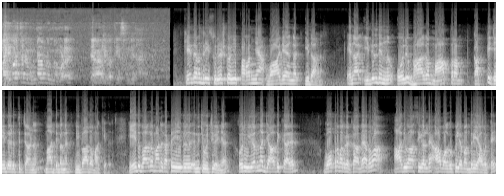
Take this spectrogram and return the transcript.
പരിവർത്തനം ഉണ്ടാവണം നമ്മുടെ ജനാധിപത്യ സംവിധാനം. കേന്ദ്രമന്ത്രി സുരേഷ് ഗോപി പറഞ്ഞ വാചകങ്ങൾ ഇതാണ്. എന്നാൽ ഇതിൽ നിന്ന് ഒരു ഭാഗം മാത്രം കട്ട് ചെയ്തെടുത്തിട്ടാണ് മാധ്യമങ്ങൾ വിവാദമാക്കിയത്. ഏത് ഭാഗമാണ് കട്ട് ചെയ്തത് എന്ന് ചോദിച്ചു കഴിഞ്ഞാൽ ഒരു ഉയർന്ന ജാതിക്കാരൻ ഗോത്രവർഗക്കാരുടെ അഥവാ ആദിവാസികളുടെ ആ വകുപ്പിലെ മന്ത്രിയാവട്ടെ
